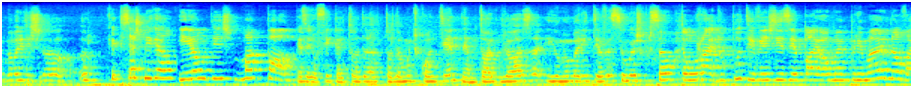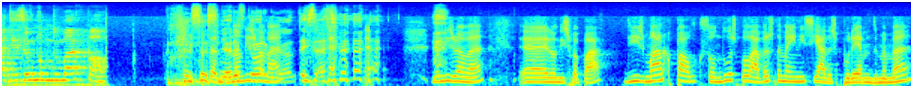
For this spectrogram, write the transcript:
meu marido diz: "Ah, ah, O que é que disseste, Miguel? E ele diz Marco Paulo. Quer dizer, eu fiquei toda, toda muito contente, né, muito orgulhosa, e o meu marido teve assim uma expressão. Então, o raio do puto, em vez de dizer pai ou mãe primeiro, não vai dizer o nome do Marco Paulo. Portanto, senhora não diz ficou mamã. orgulhosa. Exato. Não diz mamã, eh, não diz papá, diz Marco Paulo, que são duas palavras também iniciadas por M de mamã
